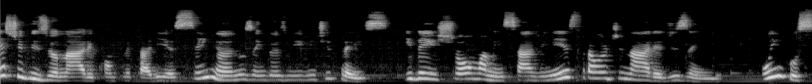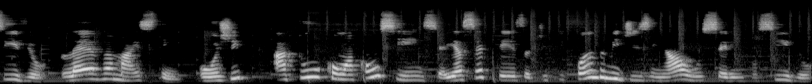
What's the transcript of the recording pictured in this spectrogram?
Este visionário completaria 100 anos em 2023 e deixou uma mensagem extraordinária dizendo: O impossível leva mais tempo. Hoje, atuo com a consciência e a certeza de que quando me dizem algo ser impossível,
